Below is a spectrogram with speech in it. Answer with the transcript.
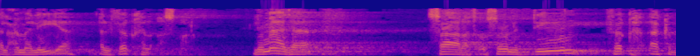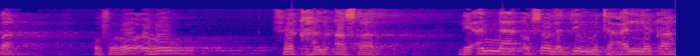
العملية الفقه الأصغر. لماذا صارت أصول الدين فقه أكبر وفروعه فقها أصغر؟ لأن أصول الدين متعلقة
